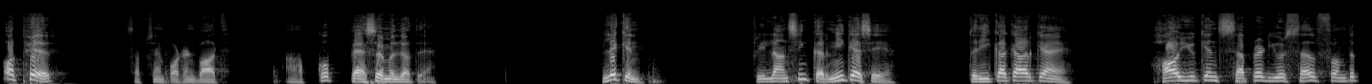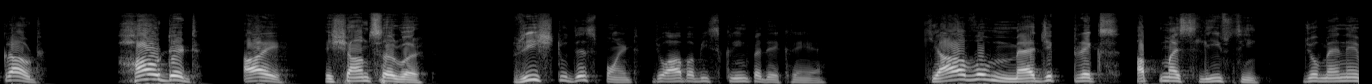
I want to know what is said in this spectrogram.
اور پھر سب سے امپورٹنٹ بات، آپ کو پیسے مل جاتے ہیں۔ لیکن فری لانسنگ کرنی کیسے ہے؟ طریقہ کار کیا ہے؟ How you can separate yourself from the crowd how did I Sham Sarwar reach to this point جو آپ ابھی اسکرین پہ دیکھ رہے ہیں؟ کیا وہ magic tricks up my sleeves تھیں جو میں نے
